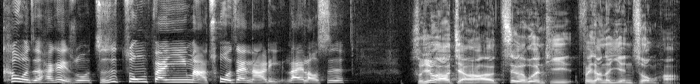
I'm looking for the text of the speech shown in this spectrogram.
柯文哲还可以说只是中翻英嘛？错在哪里？来，老师，首先我要讲啊，这个问题非常的严重哈。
